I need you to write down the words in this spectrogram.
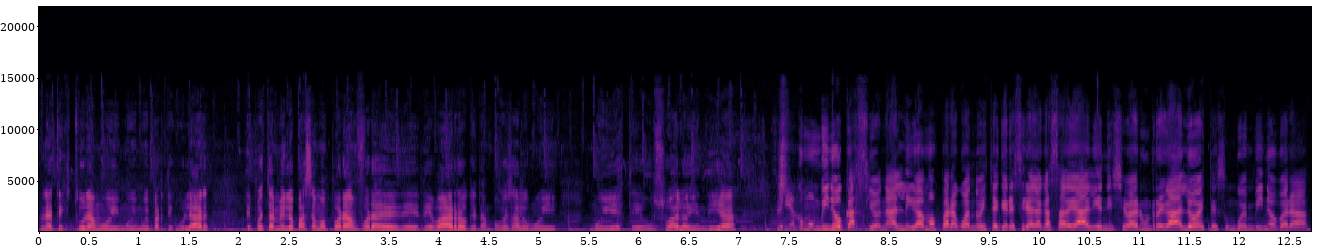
una textura muy, muy, muy particular. Después también lo pasamos por ánfora de, barro, que tampoco es algo muy, muy este, usual hoy en día. Sería como un vino ocasional, digamos, para cuando viste querés ir a la casa de alguien y llevar un regalo, este es un buen vino para...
